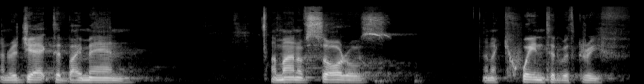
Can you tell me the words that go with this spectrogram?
and rejected by men, a man of sorrows and acquainted with grief.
